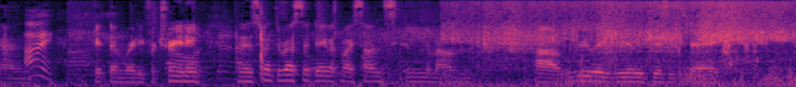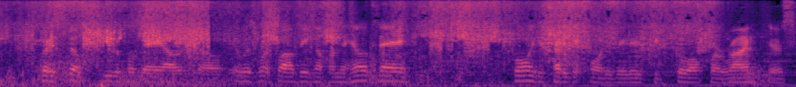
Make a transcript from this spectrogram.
and Hi. get them ready for training. And then spent the rest of the day with my son skiing the mountain. Uh, really, really busy today. But it's still a beautiful day out, so it was worthwhile being up on the hill today. Going to try to get motivated to go out for a run. There's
